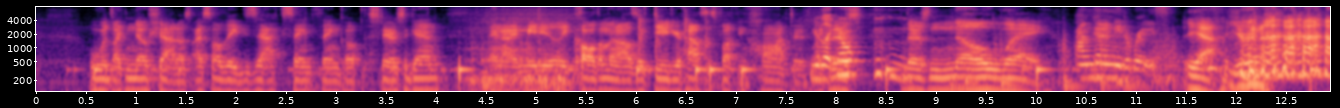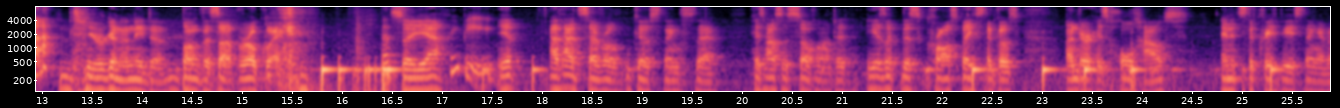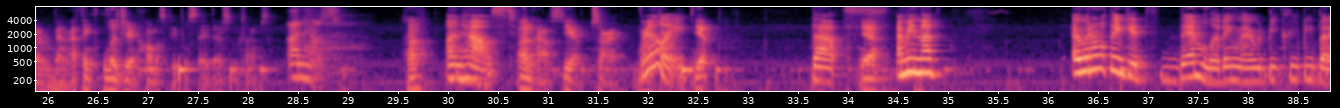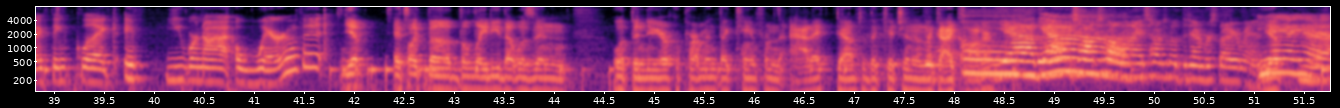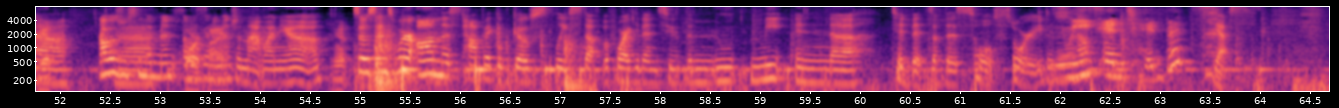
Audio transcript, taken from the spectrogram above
with like no shadows, I saw the exact same thing go up the stairs again. And I immediately called him and I was like, dude, your house is fucking haunted. You're like, there's, nope, mm-mm." There's no way. I'm gonna need a raise. Yeah, you're gonna you're gonna need to bump this up real quick. That's so yeah. creepy. Yep. I've had several ghost things there. His house is so haunted. He has like this crawl space that goes under his whole house. And it's the creepiest thing I've ever been. I think legit homeless people stay there sometimes. Unhoused. Huh? Unhoused. Unhoused. Yeah, sorry. Really? Yep. That's. Yeah. I mean, that. I would- don't think it's them living there would be creepy, but I think, like, if you were not aware of it. Yep. It's like the the lady that was in what the New York apartment that came from the attic down to the kitchen and the guy caught her. Oh, yeah, the one we talked about when I talked about the Denver Spider-Man. Yeah, Yep. yeah, yeah. Yeah. I was just Yeah. gonna men- I was gonna Horrifying. mention that one, yeah. Yep. So since we're on this topic of ghostly stuff, before I get into the m- meat and uh, tidbits of this whole story, does anyone else? Meat and tidbits. Yes.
